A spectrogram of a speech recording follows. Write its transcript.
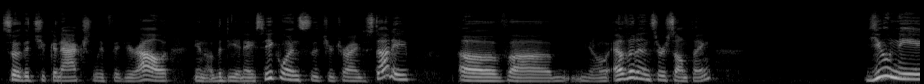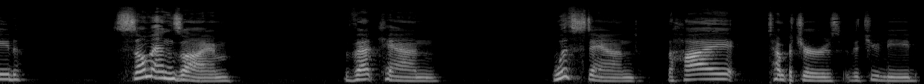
so that you can actually figure out, you know, the DNA sequence that you're trying to study of, um, you know, evidence or something, you need some enzyme that can withstand the high temperatures that you need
